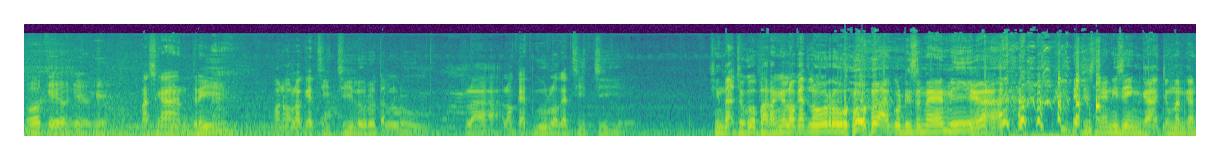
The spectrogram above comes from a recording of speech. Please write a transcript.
Oke, oke, oke. Pas ngantri ono loket siji, loro telu. Lah, loketku loket siji. Sing tak jogok barangnya loket loro. aku diseneni ya. Ya diseneni sih enggak, cuman kan,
